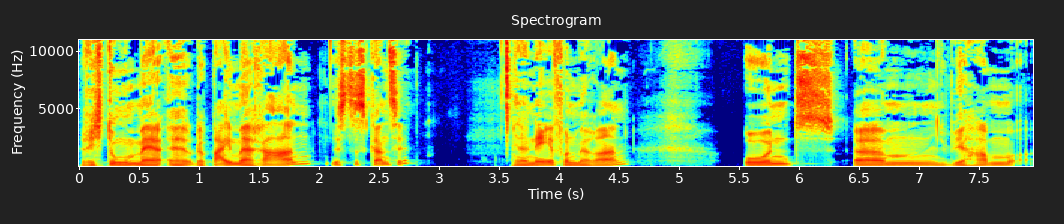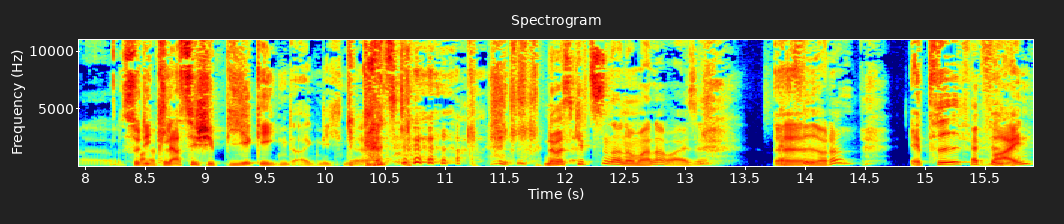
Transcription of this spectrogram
mhm. Richtung Mer äh, oder bei Meran ist das Ganze, in der Nähe von Meran. Und ähm, wir haben äh, so die klassische Biergegend eigentlich. Ne? Na, was gibt's denn da normalerweise? Äpfel, äh, oder? Äpfel, Äpfel, Wein.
